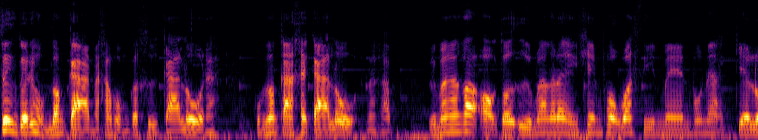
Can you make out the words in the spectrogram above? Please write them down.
ซึ่งตัวที่ผมต้องการนะครับ ผมก็คือกาโลนะ ผมต้องการแค่กาโลนะครับ หรือไม่งั้นก็ออกตัวอื่นมากก็ได้อย่างเช่น พวกวัคซีนแมนพวกนี้เกโล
